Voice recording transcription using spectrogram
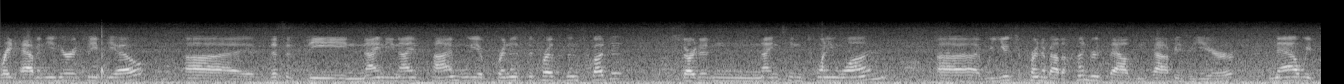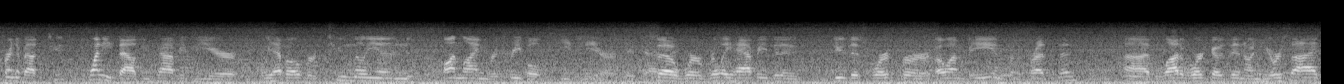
great having you here at GPO. Uh, this is the 99th time we have printed the president's budget. Started in 1921. Uh, we used to print about 100,000 copies a year. Now we print about 20,000 copies a year. We have over 2 million online retrievals each year. So we're really happy to do this work for OMB and for the president. Uh, a lot of work goes in on your side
